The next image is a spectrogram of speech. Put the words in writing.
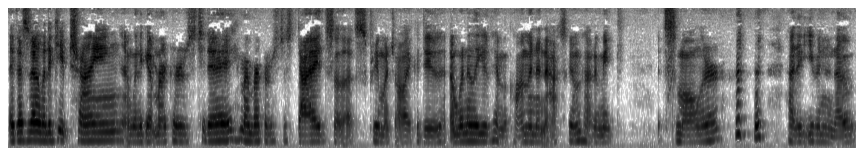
Like I said, I'm going to keep trying. I'm going to get markers today. My markers just died, so that's pretty much all I could do. I'm going to leave him a comment and ask him how to make smaller. how to even it out.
